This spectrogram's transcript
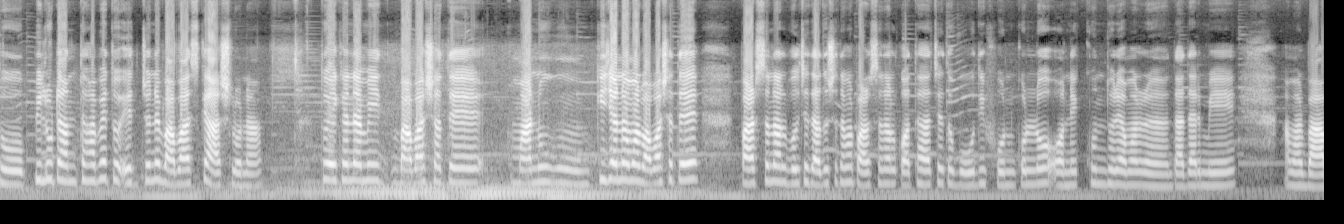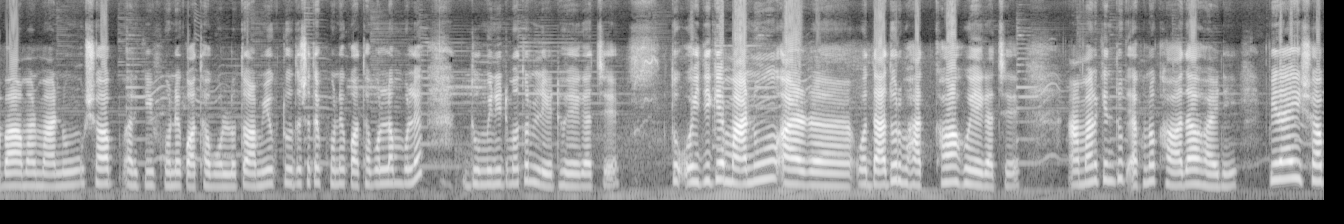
তো পিলু টানতে হবে, তো এর জন্য বাবা আজকে আসলো না। তো এখানে আমি বাবার সাথে, মানু, কি যেন আমার বাবার সাথে পার্সোনাল বলছে, দাদুর সাথে আমার পার্সোনাল কথা আছে, তো বৌদি ফোন করল, অনেকক্ষণ ধরে আমার দাদার মেয়ে, আমার বাবা, আমার মানু সব আর কি ফোনে কথা বলল। তো আমিও একটু ওদের সাথে ফোনে কথা বললাম বলে দু মিনিট মতন লেট হয়ে গেছে। তো ওইদিকে মানু আর ও দাদুর ভাত খাওয়া হয়ে গেছে। আমার কিন্তু এখনও খাওয়া দাওয়া হয়নি। প্রায় সব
